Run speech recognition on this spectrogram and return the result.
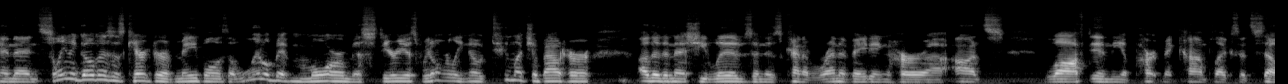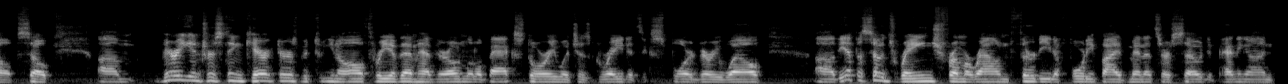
And then Selena Gomez's character of Mabel is a little bit more mysterious. We don't really know too much about her other than that she lives and is kind of renovating her uh, aunt's loft in the apartment complex itself. So, um, very interesting characters. Between you know, all three of them have their own little backstory, which is great. It's explored very well. Uh, the episodes range from around 30 to 45 minutes or so, depending on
